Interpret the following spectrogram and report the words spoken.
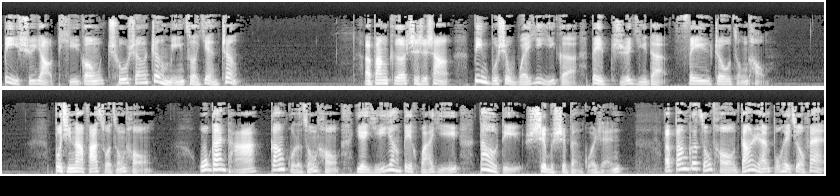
必须要提供出生证明做验证。而邦哥事实上并不是唯一一个被质疑的非洲总统，布吉纳法索总统、乌干达、刚果的总统也一样被怀疑到底是不是本国人。而邦哥总统当然不会就范。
